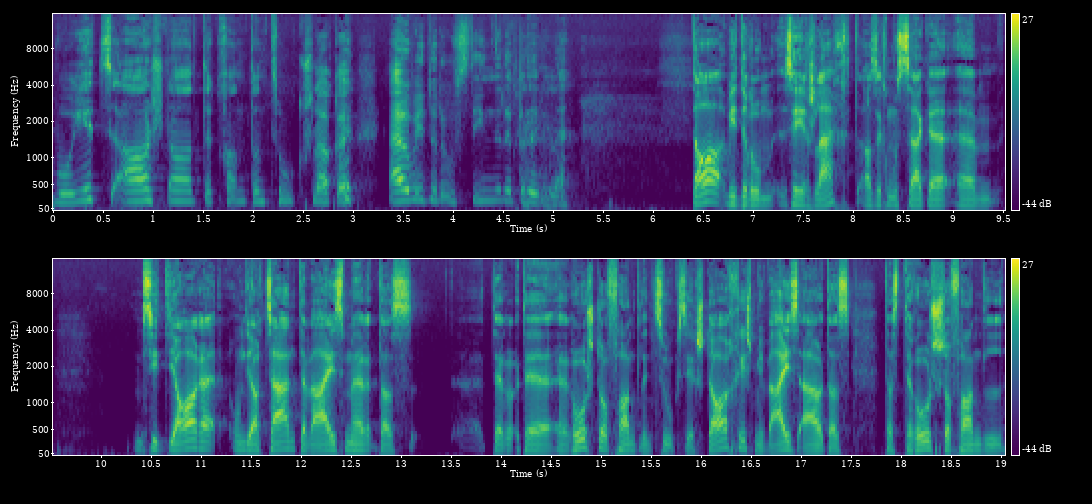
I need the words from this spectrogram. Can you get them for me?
wo jetzt ansteht, der Kanton zugeschlagen, auch wieder aus deiner Brille? Da wiederum sehr schlecht. Also ich muss sagen, ähm, seit Jahren und Jahrzehnten weiß man, dass der, der, Rohstoffhandel in Zug sehr stark ist. Man weiß auch, dass, dass der Rohstoffhandel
